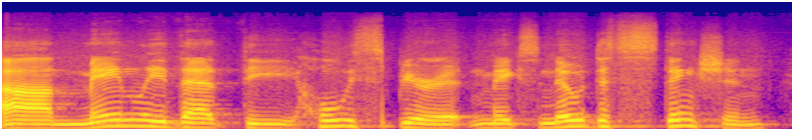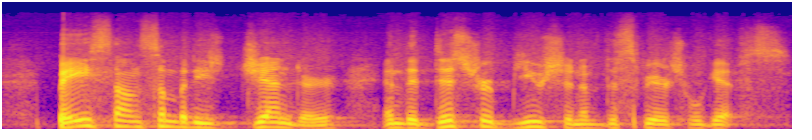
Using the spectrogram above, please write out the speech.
um, mainly that the Holy Spirit makes no distinction based on somebody's gender in the distribution of the spiritual gifts.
